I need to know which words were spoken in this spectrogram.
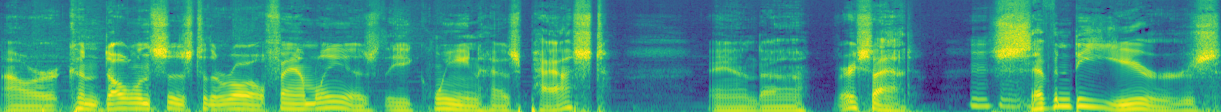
Our condolences to the royal family as the Queen has passed, and uh, very sad. Mm-hmm. 70 years,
